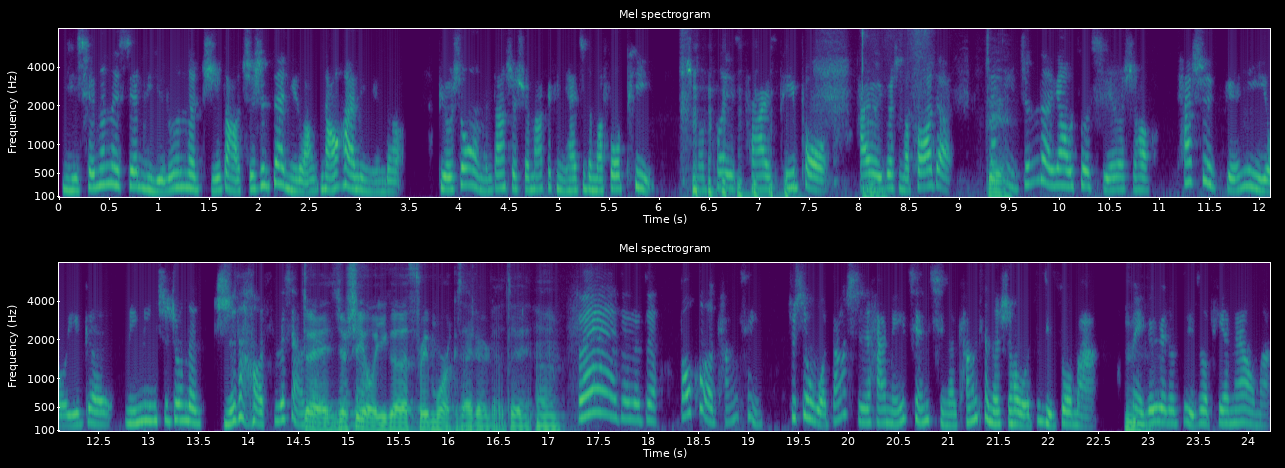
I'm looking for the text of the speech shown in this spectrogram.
以前的那些理论的指导，其实在你脑脑海里面的。比如说我们当时学 marketing，你还记得吗？Four P，什么 place、price、people，还有一个什么 product。当你真的要做企业的时候。它是给你有一个冥冥之中的指导思想，对，就是有一个 framework 在这儿的，对，嗯，对对对对，包括 accounting，就是我当时还没钱请 accountant 的时候，我自己做嘛，每个月都自己做 P N L 嘛。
